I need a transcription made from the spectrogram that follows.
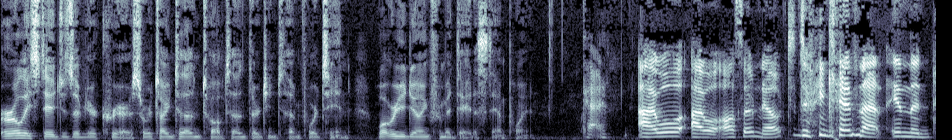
early stages of your career. So we're talking 2012, 2013, 2014. What were you doing from a data standpoint? Okay. I will I will also note to begin that in the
